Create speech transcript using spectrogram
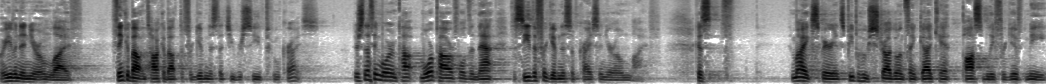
or even in your own life, think about and talk about the forgiveness that you received from Christ. There's nothing more, impo- more powerful than that to see the forgiveness of Christ in your own life. Because, in my experience, people who struggle and think God can't possibly forgive me,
